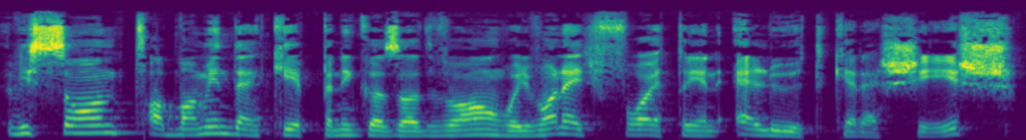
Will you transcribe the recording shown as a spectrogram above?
Viszont abban mindenképpen igazad van, hogy van egyfajta ilyen előtkeresés,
